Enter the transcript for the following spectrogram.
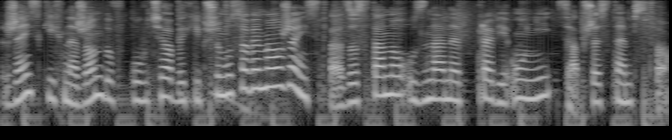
żeńskich narządów płciowych i przymusowe małżeństwa zostaną uznane w prawie Unii za przestępstwo.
